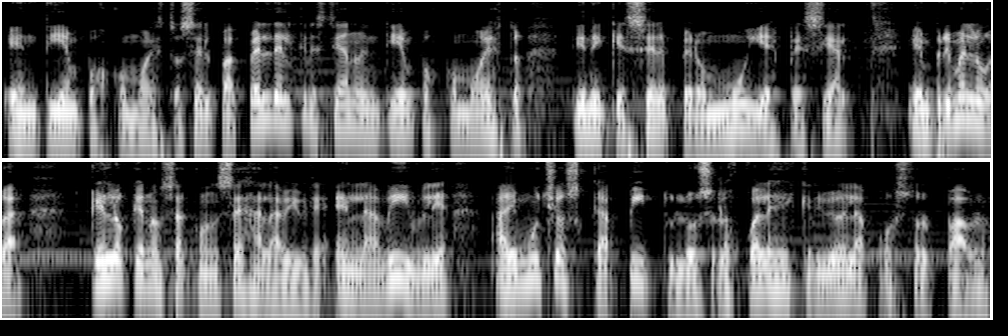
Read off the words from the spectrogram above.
en tiempos como estos? El papel del cristiano en tiempos como estos tiene que ser, pero muy especial. En primer lugar, ¿Qué es lo que nos aconseja la Biblia? En la Biblia hay muchos capítulos los cuales escribió el apóstol Pablo.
